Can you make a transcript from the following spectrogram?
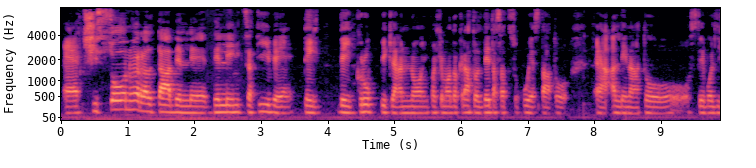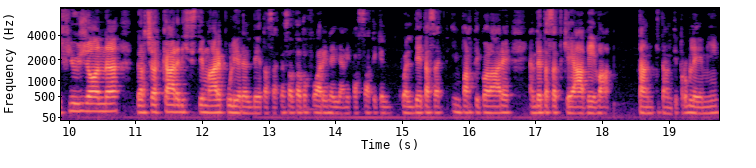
Eh, ci sono in realtà delle, delle iniziative, dei, dei, gruppi che hanno in qualche modo creato il dataset su cui è stato eh, allenato Stable Diffusion per cercare di sistemare e pulire il dataset. È saltato fuori negli anni passati che quel dataset in particolare è un dataset che aveva tanti tanti problemi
